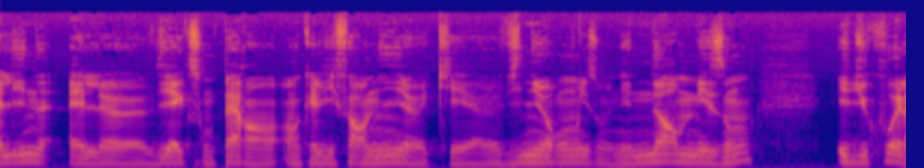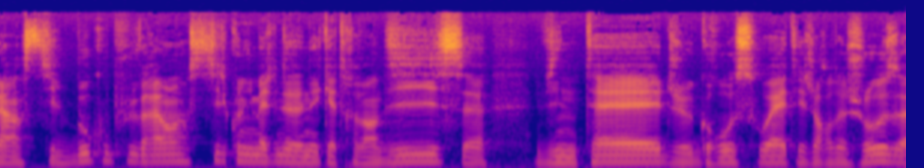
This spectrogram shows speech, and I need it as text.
Aline, elle euh, vit avec son père en, en Californie, euh, qui est vigneron. Ils ont une énorme maison. Et du coup, elle a un style beaucoup plus vraiment un style qu'on imagine des années 90, euh, vintage, gros sweat et genre de choses.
